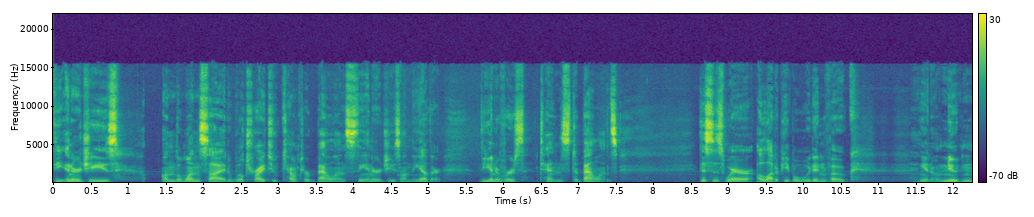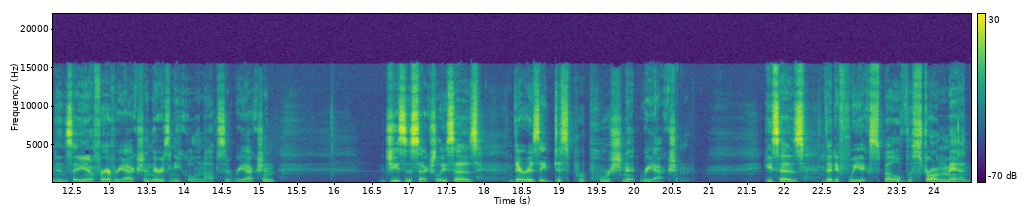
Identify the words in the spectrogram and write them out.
the energies on the one side will try to counterbalance the energies on the other. The universe tends to balance. This is where a lot of people would invoke you know, Newton and say, you know, for every action there is an equal and opposite reaction. Jesus actually says there is a disproportionate reaction. He says that if we expel the strong man,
